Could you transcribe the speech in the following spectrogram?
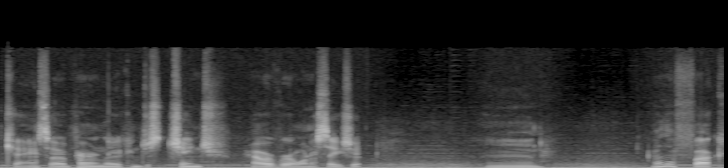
Okay, so apparently I can just change however I want to say shit. And how the fuck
